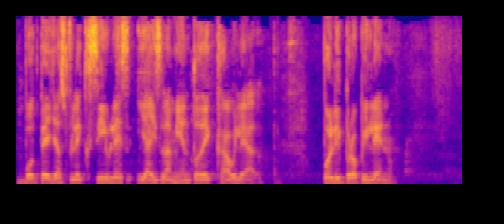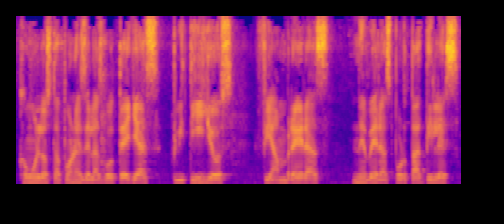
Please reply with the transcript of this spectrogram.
botellas flexibles y aislamiento de cableado. Polipropileno como los tapones de las botellas, pitillos, fiambreras, neveras portátiles,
